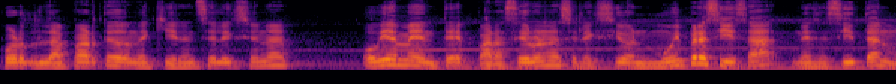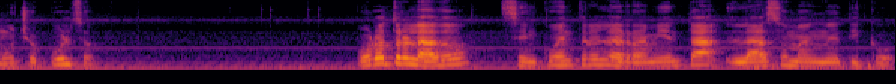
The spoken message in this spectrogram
por la parte donde quieren seleccionar. Obviamente, para hacer una selección muy precisa, necesitan mucho pulso. Por otro lado, se encuentra la herramienta lazo magnético.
